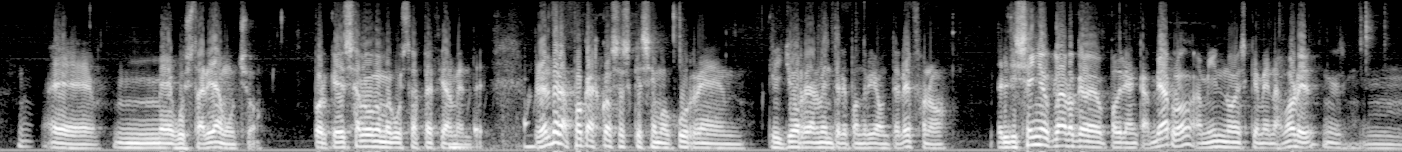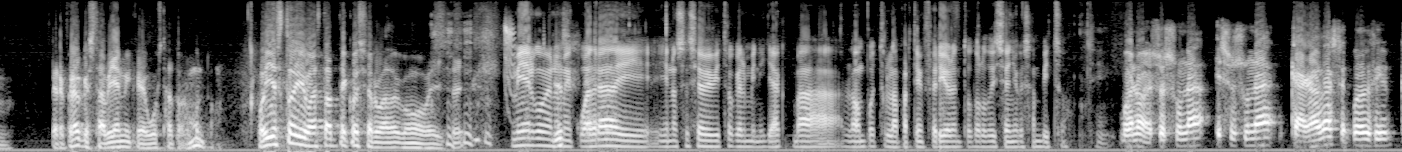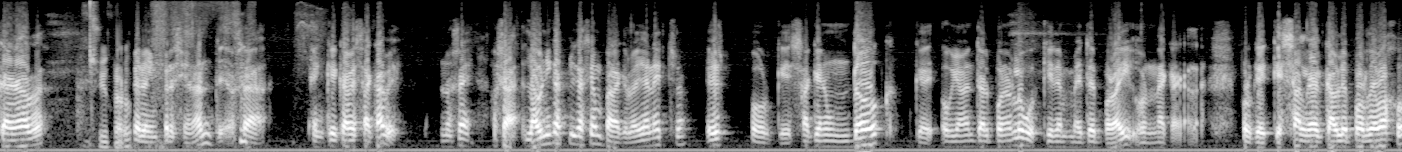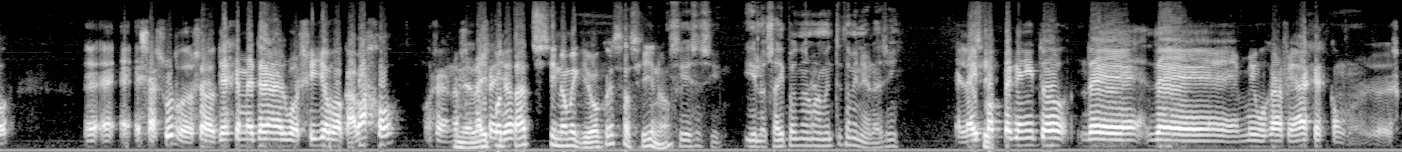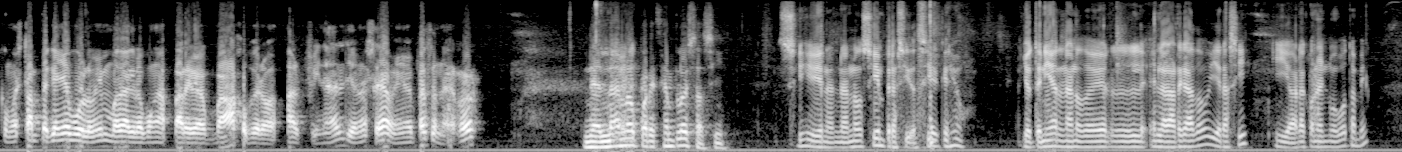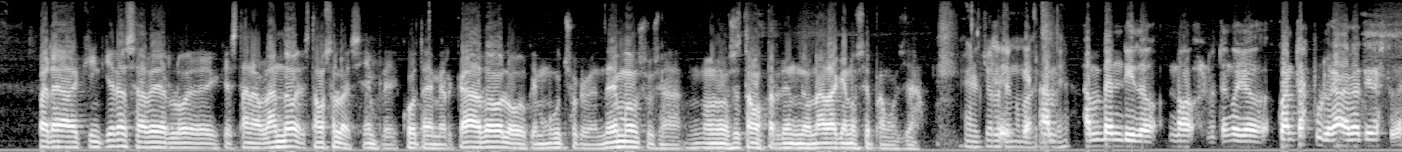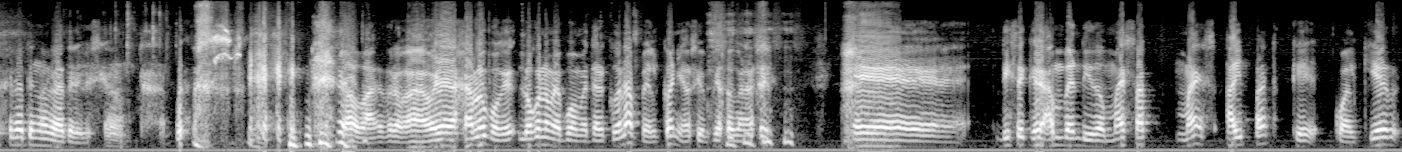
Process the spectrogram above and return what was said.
eh, me gustaría mucho. Porque es algo que me gusta especialmente. Pero es de las pocas cosas que se me ocurren que yo realmente le pondría a un teléfono. El diseño, claro que podrían cambiarlo. A mí no es que me enamore, es- mm, pero creo que está bien y que gusta a todo el mundo. Hoy estoy bastante conservador, como veis. ¿eh? A mí algo que no me cuadra y, y no sé si habéis visto que el mini jack va, lo han puesto en la parte inferior en todos los diseños que se han visto. Sí. Bueno, eso es una, eso es una cagada, se puede decir cagada, Sí, claro. pero impresionante. O sea, ¿en qué cabeza cabe? No sé. O sea, la única explicación para que lo hayan hecho es porque saquen un dock que obviamente al ponerlo pues quieren meter por ahí o una cagada. Porque que salga el cable por debajo eh, eh, es absurdo. O sea, lo tienes que meter en el bolsillo boca abajo. O sea, no en sé, el no sé iPod yo. Touch, si no me equivoco, es así, ¿no? Sí, eso sí. Y en los iPods normalmente también era así. El iPod Sí. pequeñito de, de mi mujer al final es que es como, es como es tan pequeño, pues lo mismo da que lo pongas para arriba o para abajo, pero al final, yo no sé, a mí me parece un error. En el Nano, por ejemplo, es así. Sí, en el nano siempre ha sido así, creo. Yo tenía el nano del el alargado y era así. Y ahora con el nuevo también. Para quien quiera saber lo de que están hablando, estamos en lo de siempre. Cuota de mercado, lo que mucho que vendemos, o sea, no nos estamos perdiendo nada que no sepamos ya. Yo lo Sí, tengo más han, grande. han vendido, no, lo tengo yo. ¿Cuántas pulgadas lo tienes tú? Es que lo tengo en la televisión. no, vale, pero va, voy a dejarlo porque luego no me puedo meter con Apple, coño, si empiezo con así. Eh, dice que han vendido más, más iPad que cualquier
